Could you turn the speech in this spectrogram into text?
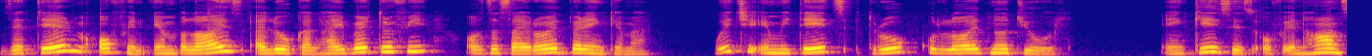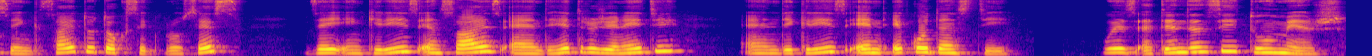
The term often implies a local hypertrophy of the thyroid parenchyma, which imitates true colloid nodule. In cases of enhancing cytotoxic process, they increase in size and heterogeneity and decrease in echo density with a tendency to merge.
